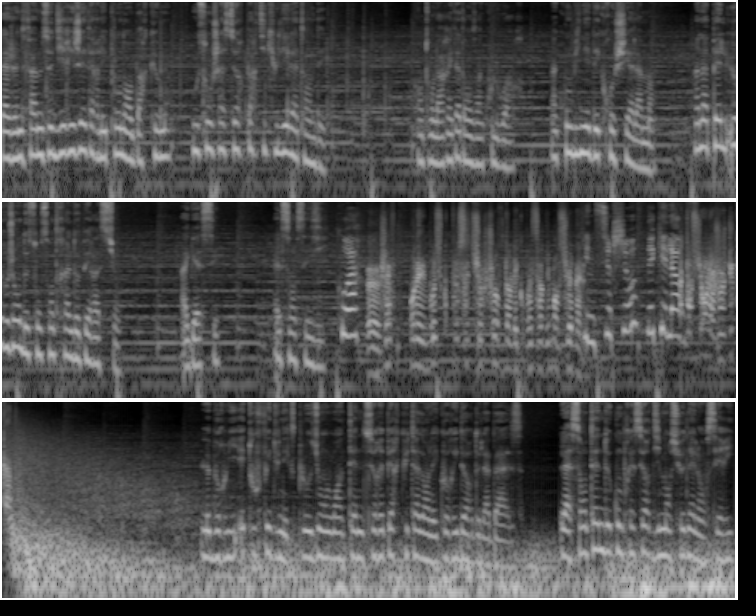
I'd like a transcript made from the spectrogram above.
La jeune femme se dirigeait vers les ponts d'embarquement où son chasseur particulier l'attendait. Quand on l'arrêta dans un couloir, un combiné décroché à la main, un appel urgent de son central d'opération. Agacée, elle s'en saisit. Quoi? Euh, chef, on a une brusque poussée de surchauffe dans les compresseurs dimensionnels. Une surchauffe De quelle ordre Attention à la jauge du câble Le bruit étouffé d'une explosion lointaine se répercuta dans les corridors de la base. La centaine de compresseurs dimensionnels en série,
